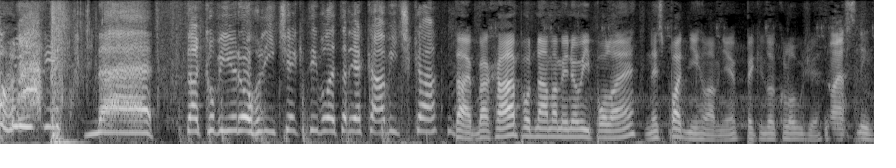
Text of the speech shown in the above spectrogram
rohlíky! Ne, takový rohlíček, ty vole, tady je kávíčka. Tak bacha, pod náma mi nový pole. Nespadni hlavně, pěkně to klouže. No jasný.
